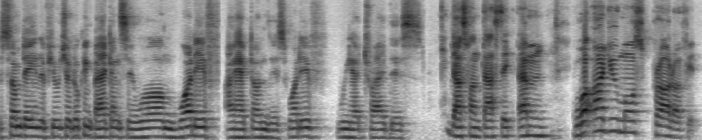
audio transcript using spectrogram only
someday in the future looking back and say, well, what if I had done this? What if we had tried this? That's fantastic. Um, what are you most proud of it?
